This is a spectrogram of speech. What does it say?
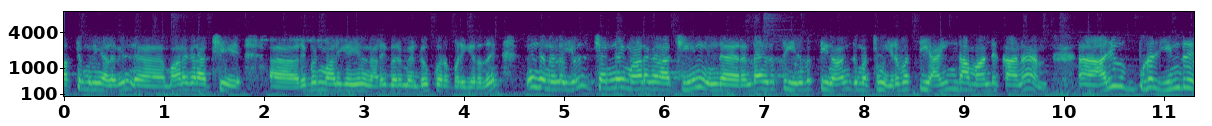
பத்து மணி அளவில் மாநகராட்சி ரிபன் மாளிகையில் நடைபெறும் என்று கூறப்படுகிறது. இந்த நிலையில் சென்னை மாநகராட்சியின் இந்த இரண்டாயிரத்தி இருபத்தி நான்கு மற்றும் இருபத்தி ஐந்தாம் ஆண்டுக்கான அறிவிப்புகள் இன்று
